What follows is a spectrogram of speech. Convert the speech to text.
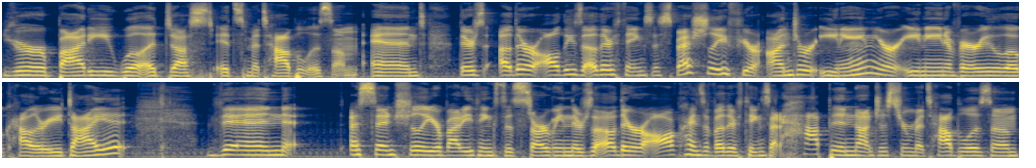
your body will adjust its metabolism. And there's other all these other things, especially if you're under eating, you're eating a very low calorie diet, then essentially your body thinks it's starving. There's other all kinds of other things that happen, not just your metabolism.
